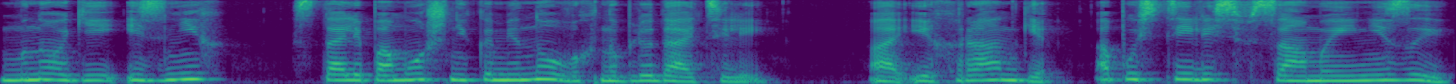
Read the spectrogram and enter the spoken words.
Многие из них стали помощниками новых наблюдателей, а их ранги опустились в самые низы.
